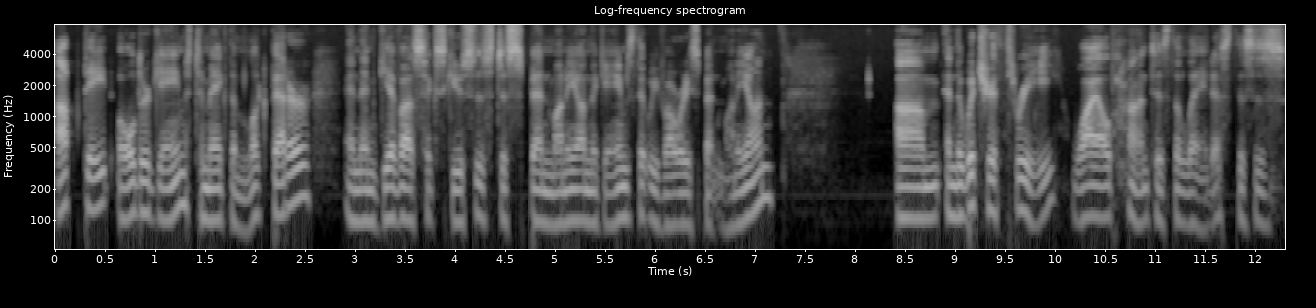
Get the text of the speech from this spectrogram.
update older games to make them look better and then give us excuses to spend money on the games that we've already spent money on. Um, and The Witcher 3 Wild Hunt is the latest. This is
